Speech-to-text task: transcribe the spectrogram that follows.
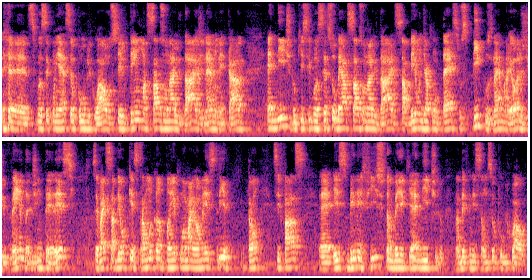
é, se você conhece seu público-alvo, se ele tem uma sazonalidade né, no mercado, é nítido que se você souber a sazonalidade, saber onde acontece os picos né, maiores de venda, de interesse, você vai saber orquestrar uma campanha com uma maior maestria. Então, se faz é, esse benefício também aqui é nítido na definição do seu público-alvo.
